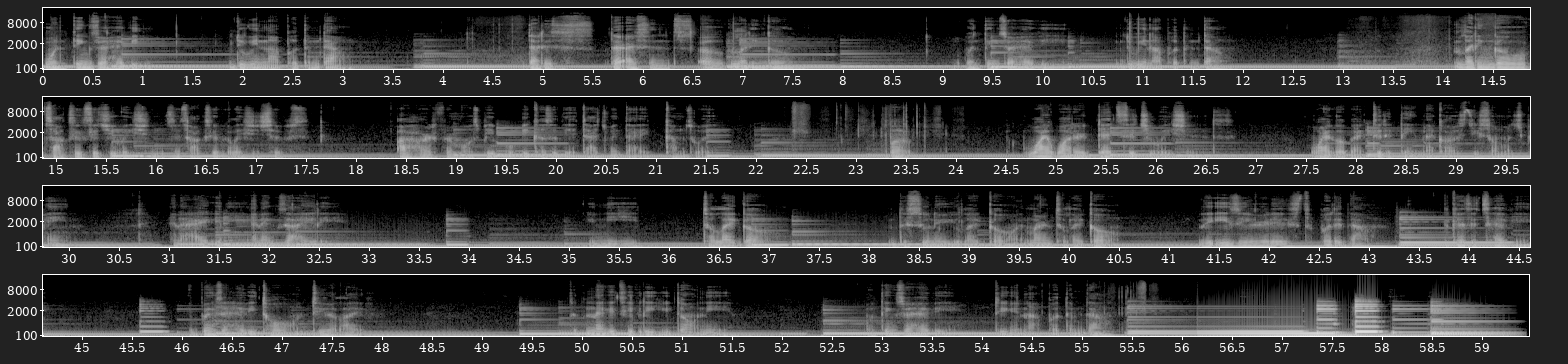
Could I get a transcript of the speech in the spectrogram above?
When things are heavy, do we not put them down? That is the essence of letting go. When things are heavy, do we not put them down? Letting go of toxic situations and toxic relationships are hard for most people because of the attachment that it comes with. But why water dead situations? Why go back to the thing that caused you so much pain and agony and anxiety? You need to let go. The sooner you let go and learn to let go, the easier it is to put it down because it's heavy. It brings a heavy toll into your life. The negativity you don't need. When things are heavy, do you not put them down?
